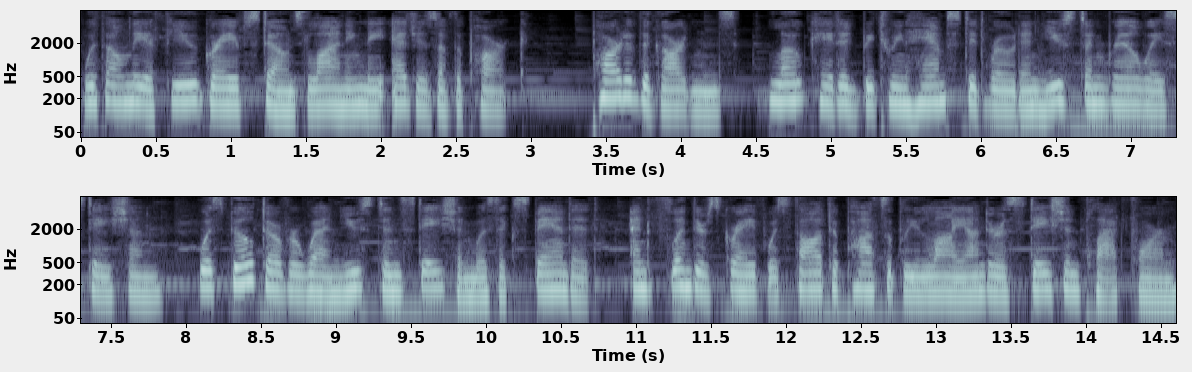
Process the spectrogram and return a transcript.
with only a few gravestones lining the edges of the park. Part of the gardens, located between Hampstead Road and Euston Railway Station, was built over when Euston Station was expanded, and Flinders' grave was thought to possibly lie under a station platform.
